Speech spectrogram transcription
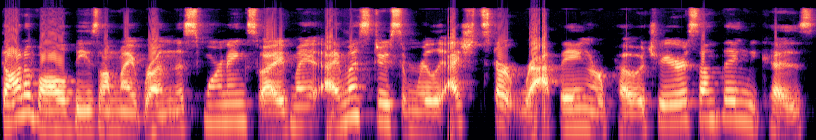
thought of all of these on my run this morning, so I might I must do some really I should start rapping or poetry or something because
